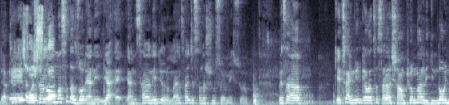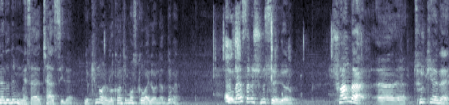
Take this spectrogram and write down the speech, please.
ya e, Türkiye'de e, sonuçta... başarılı olması da zor. Yani ya e, yani sana ne diyorum? Ben sadece sana şunu söylemek istiyorum. Mesela Geçen gün Galatasaray Şampiyonlar Ligi'nde oynadı değil mi? Mesela Chelsea ile. Yok kimle oynadı? Lokomotiv Moskova ile oynadı değil mi? Evet. Şimdi ben sana şunu söylüyorum. Şu anda e, Türkiye'de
